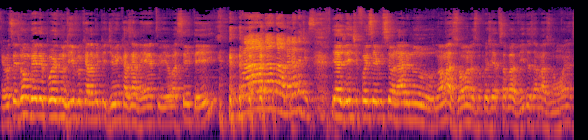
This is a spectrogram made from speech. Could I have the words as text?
E vocês vão ver depois no livro que ela me pediu em casamento e eu aceitei. Não, não, não, não é nada disso. e a gente foi ser missionário no, no Amazonas, no projeto Salva-Vidas Amazonas.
